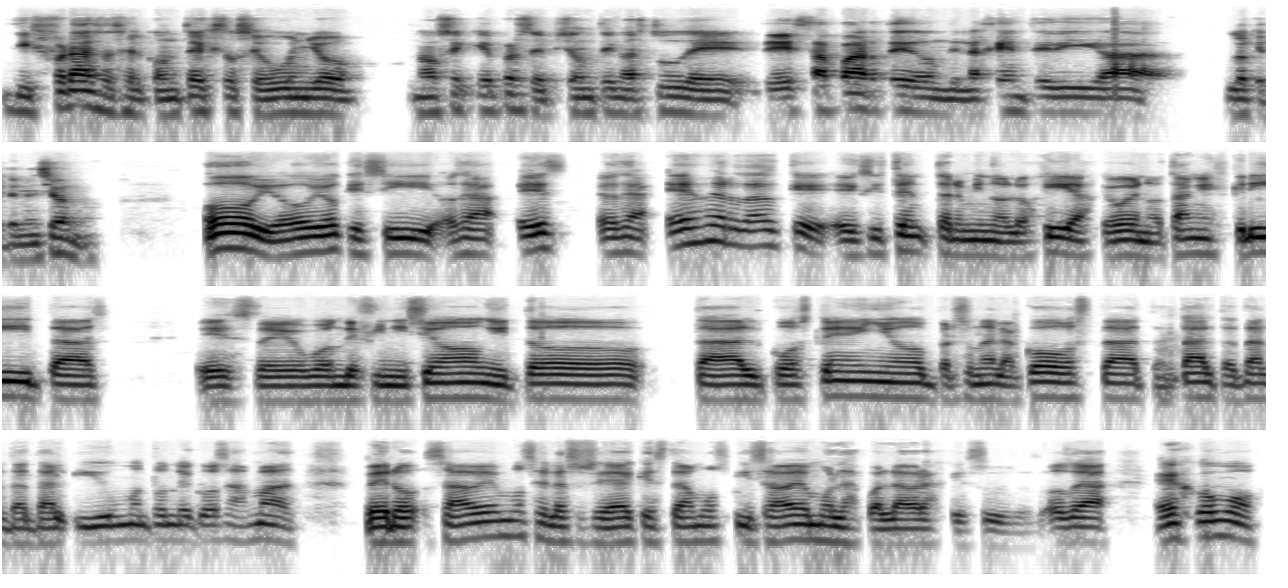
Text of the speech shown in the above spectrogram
disfrazas el contexto según yo. No sé qué percepción tengas tú de, de esa parte donde la gente diga, lo que te menciono. Obvio, obvio que sí. O sea, es, o sea, es verdad que existen terminologías que, bueno, están escritas, este, con definición y todo, tal costeño, persona de la costa, tal, tal, tal, tal, tal, y un montón de cosas más. Pero sabemos en la sociedad que estamos y sabemos las palabras que usas. O sea, es como,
